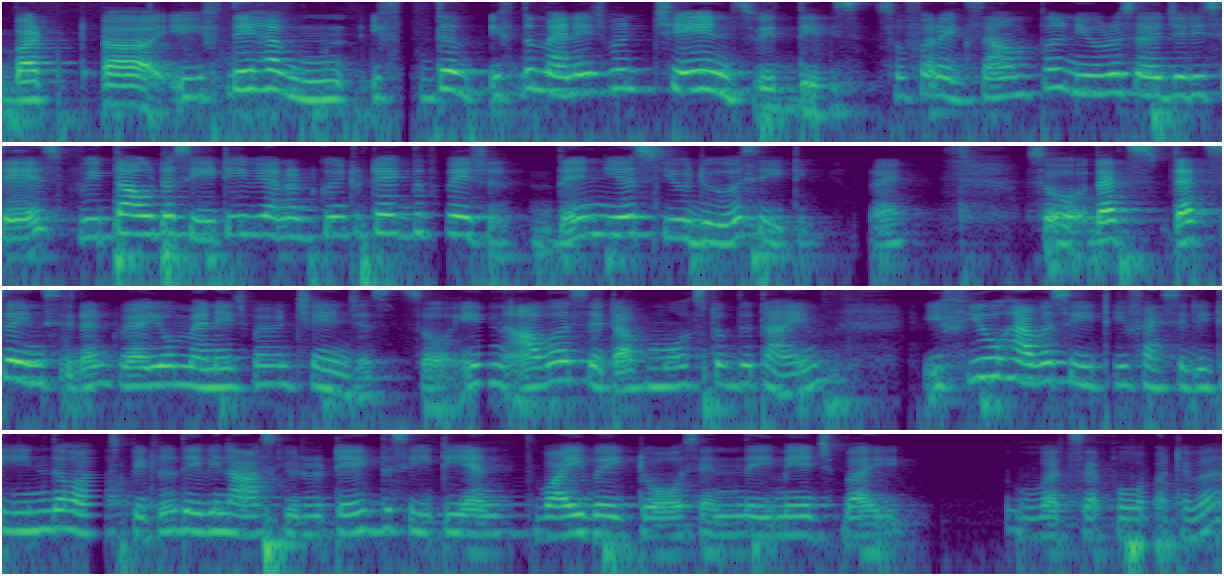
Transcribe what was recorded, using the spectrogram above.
but uh, if they have if the if the management changes with this so for example neurosurgery says without a ct we are not going to take the patient then yes you do a ct right so that's that's the incident where your management changes so in our setup most of the time if you have a ct facility in the hospital they will ask you to take the ct and Viber or send the image by whatsapp or whatever.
